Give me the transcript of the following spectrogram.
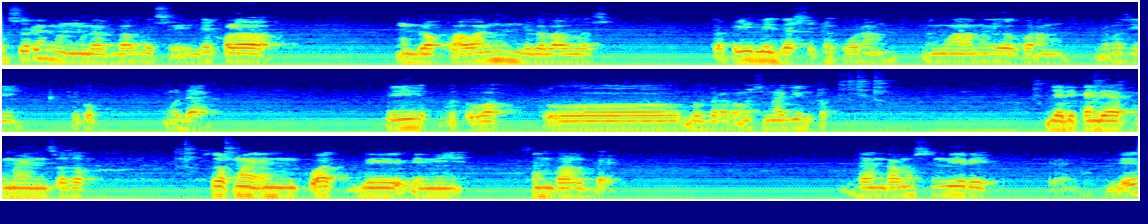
usurnya emang udah bagus sih. Dia kalau ngeblok lawan juga bagus tapi leadershipnya kurang dan pengalaman juga kurang. Dia masih cukup muda. Jadi butuh waktu beberapa musim lagi untuk jadikan dia pemain sosok sosok main kuat di ini central back. Dan kamu sendiri ya, dia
